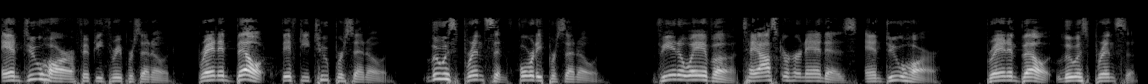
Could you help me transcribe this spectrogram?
Andujar, 53% owned. Brandon Belt, 52% owned. Lewis Brinson, 40% owned. Villanueva, Teoscar Hernandez, Andujar. Brandon Belt, Lewis Brinson.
